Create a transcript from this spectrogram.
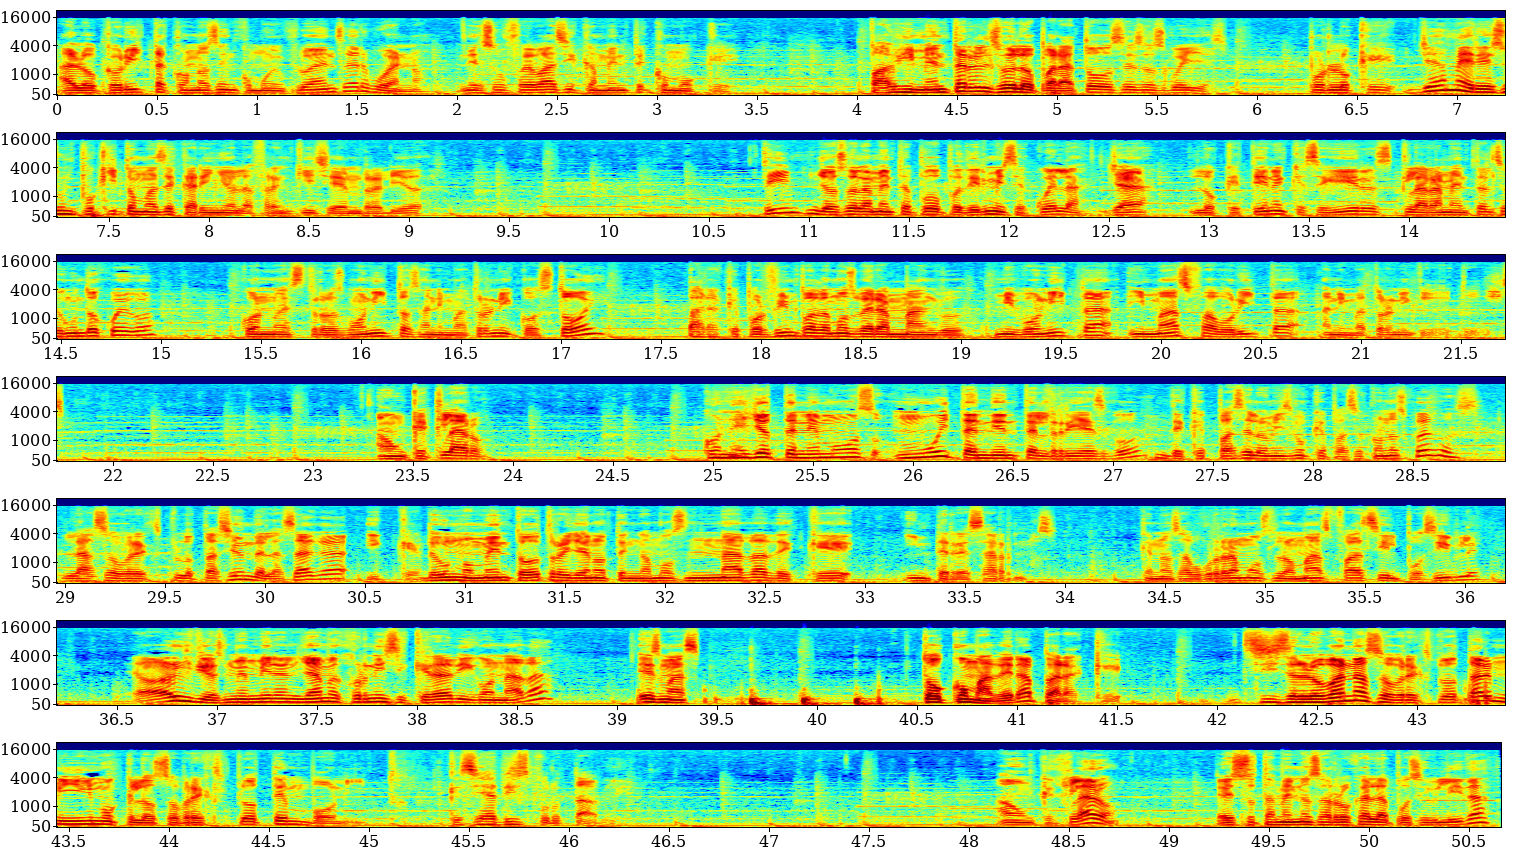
a lo que ahorita conocen como influencer, bueno, eso fue básicamente como que pavimentar el suelo para todos esos güeyes por lo que ya merece un poquito más de cariño la franquicia en realidad. Sí, yo solamente puedo pedir mi secuela, ya. Lo que tiene que seguir es claramente el segundo juego, con nuestros bonitos animatrónicos Toy, para que por fin podamos ver a Mangle, mi bonita y más favorita animatronic. Aunque claro, con ello tenemos muy tendiente el riesgo de que pase lo mismo que pasó con los juegos, la sobreexplotación de la saga y que de un momento a otro ya no tengamos nada de qué interesarnos, que nos aburramos lo más fácil posible. Ay, Dios mío, miren, ya mejor ni siquiera digo nada. Es más, toco madera para que, si se lo van a sobreexplotar, mínimo que lo sobreexploten bonito, que sea disfrutable. Aunque claro, esto también nos arroja la posibilidad.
